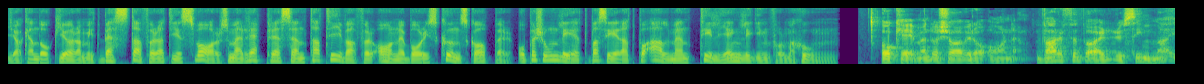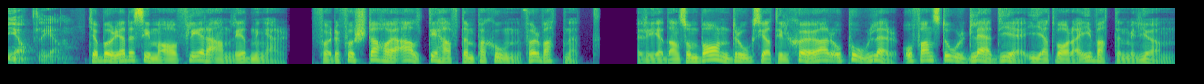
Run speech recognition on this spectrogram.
Jag kan dock göra mitt bästa för att ge svar som är representativa för Arne Borgs kunskaper och personlighet baserat på allmänt tillgänglig information. Okej, men då kör vi då Arne. Varför började du simma egentligen? Jag började simma av flera anledningar. För det första har jag alltid haft en passion för vattnet. Redan som barn drogs jag till sjöar och pooler och fann stor glädje i att vara i vattenmiljön.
